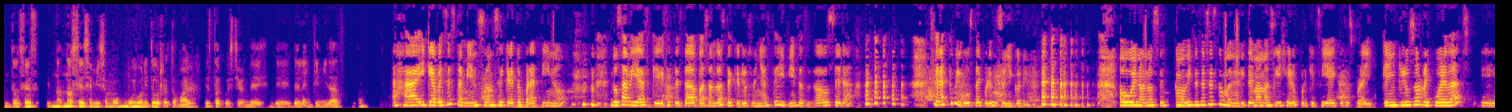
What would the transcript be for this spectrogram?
Entonces, no, no sé, se me hizo muy bonito retomar esta cuestión de, de, de la intimidad, ¿no? Ajá, y que a veces también son secreto para ti, ¿no? no sabías que eso te estaba pasando hasta que lo soñaste y piensas, oh, ¿será? ¿Será que me gusta y por eso soñé con él? o bueno, no sé. Como dices, ese es como el tema más ligero porque sí hay cosas por ahí que incluso recuerdas eh,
